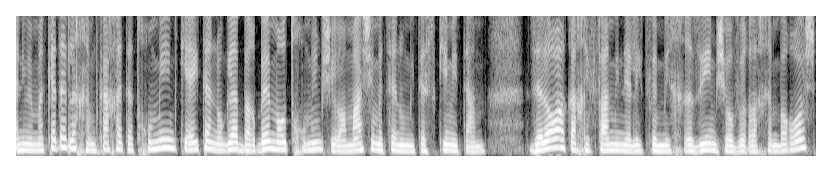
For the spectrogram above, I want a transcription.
אני ממקדת לכם ככה את התחומים, כי איתן נוגע בהרבה מאוד תחומים שיועמ"שים אצלנו מתעסקים איתם. זה לא רק אכיפה מינהלית ומכרזים שעובר לכם בראש,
